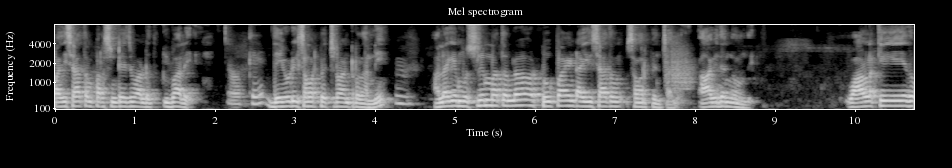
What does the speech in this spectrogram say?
పది శాతం పర్సంటేజ్ వాళ్ళు ఇవ్వాలి. దేవుడికి సమర్పించడం అంటారు దాన్ని. అలాగే ముస్లిం మతంలో టూ పాయింట్ ఐదు శాతం సమర్పించాలి. ఆ విధంగా ఉంది. వాళ్ళకి ఏదో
